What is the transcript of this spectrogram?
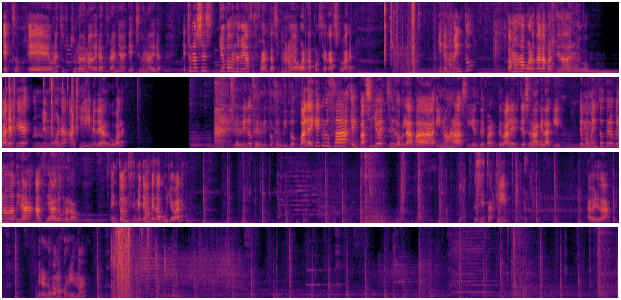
Esto, eh, una estructura de madera extraña Hecha de madera Esto no sé yo para dónde me hace falta Así que me lo voy a guardar por si acaso, ¿vale? Y de momento vamos a guardar la partida de nuevo Vaya que me muera aquí y me dé algo, ¿vale? cerdito, cerdito, cerdito Vale, hay que cruzar el pasillo este y doblar para irnos a la siguiente parte, ¿vale? El tío se va a quedar aquí De momento creo que nos va a tirar hacia el otro lado Entonces, me tengo que dar bulla, ¿vale? No sé si está aquí La verdad pero nos vamos corriendo, ¿eh?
